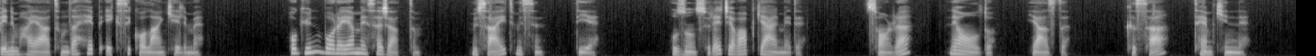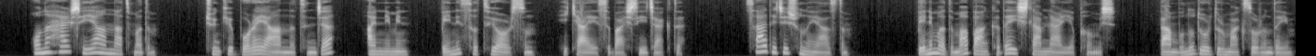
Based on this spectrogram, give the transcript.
Benim hayatımda hep eksik olan kelime. O gün Bora'ya mesaj attım. Müsait misin? diye. Uzun süre cevap gelmedi. Sonra ne oldu? Yazdı. Kısa, temkinli. Ona her şeyi anlatmadım. Çünkü Bora'ya anlatınca annemin beni satıyorsun hikayesi başlayacaktı. Sadece şunu yazdım. Benim adıma bankada işlemler yapılmış. Ben bunu durdurmak zorundayım.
